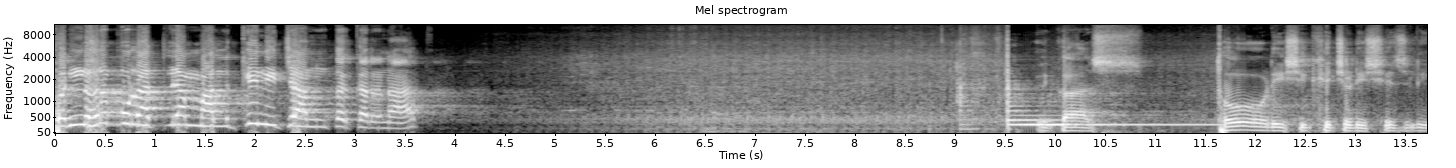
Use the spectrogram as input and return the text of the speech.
पंढरपुरातल्या मालकिनीच्या अंतकरणात विकास थोडीशी खिचडी शिजली.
